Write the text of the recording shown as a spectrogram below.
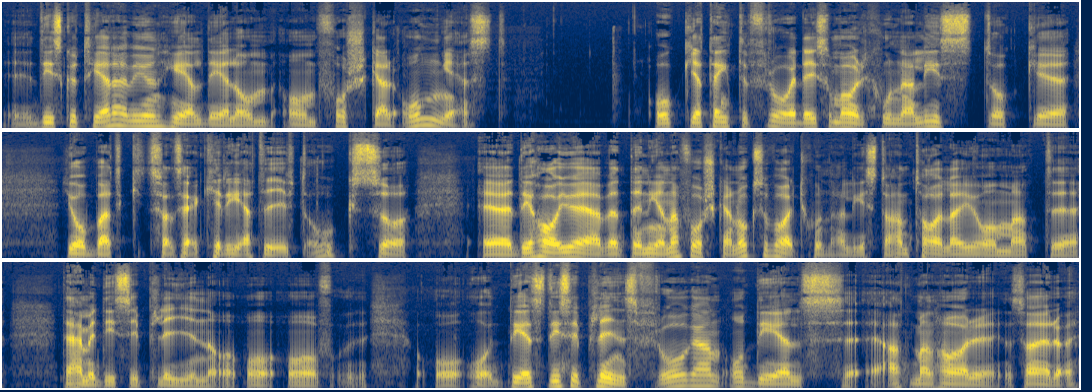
eh, diskuterar vi en hel del om, om forskarångest. Och jag tänkte fråga dig som har varit journalist och eh, jobbat så att säga kreativt också. Eh, det har ju även den ena forskaren också varit journalist och han talar ju om att eh, det här med disciplin och, och, och, och, och dels disciplinsfrågan och dels att man har så här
